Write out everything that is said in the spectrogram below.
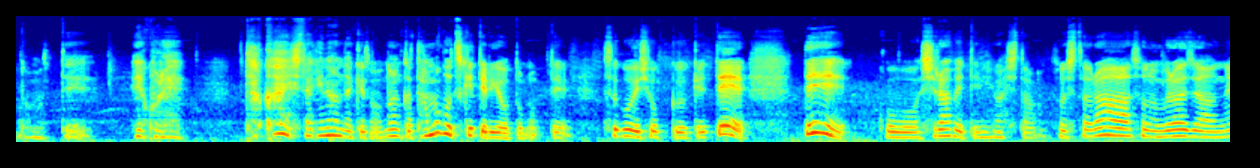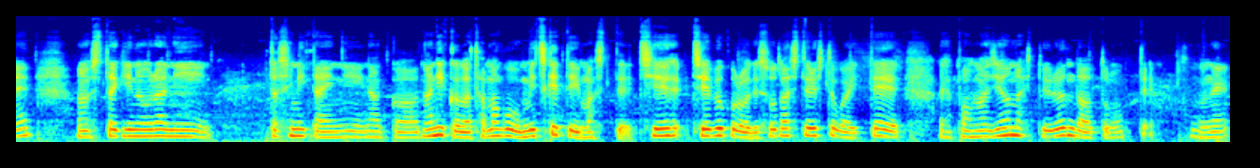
と思って、え、これ、高い下着なんだけど、なんか卵つけてるよと思って、すごいショック受けて、で、こう調べてみました。そしたら、そのブラジャーね、あの下着の裏に、私みたいになんか何かが卵を見つけていますって知恵知恵袋で相談してる人がいて、やっぱ同じような人いるんだと思って、そのね、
